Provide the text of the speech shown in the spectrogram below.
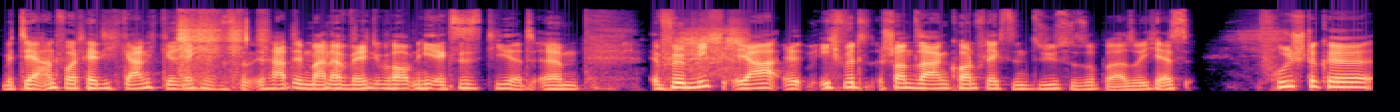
Mit der Antwort hätte ich gar nicht gerechnet. Es hat in meiner Welt überhaupt nicht existiert. Ähm, für mich, ja, ich würde schon sagen, Cornflakes sind süße Suppe. Also ich esse Frühstücke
